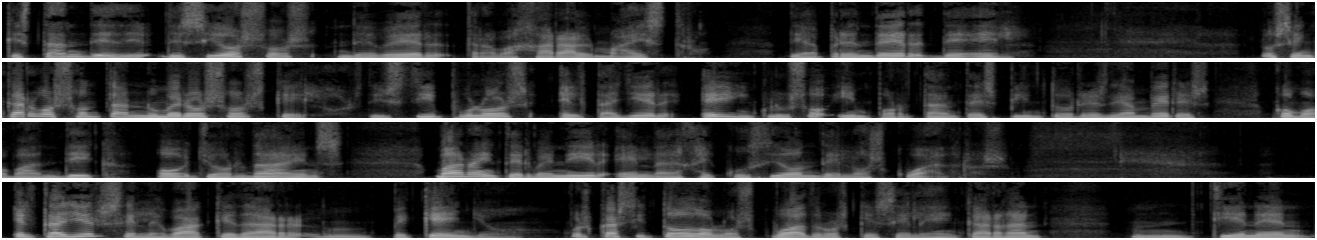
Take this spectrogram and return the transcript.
que están deseosos de ver trabajar al maestro, de aprender de él. Los encargos son tan numerosos que los discípulos, el taller e incluso importantes pintores de Amberes como Van Dyck o Jordaens van a intervenir en la ejecución de los cuadros. El taller se le va a quedar mm, pequeño, pues casi todos los cuadros que se le encargan mm, tienen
